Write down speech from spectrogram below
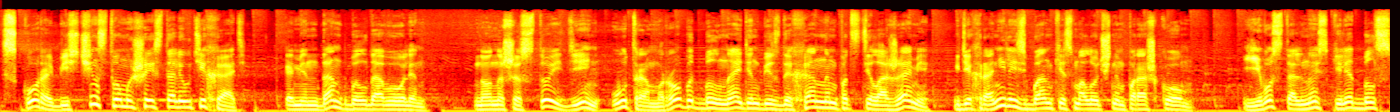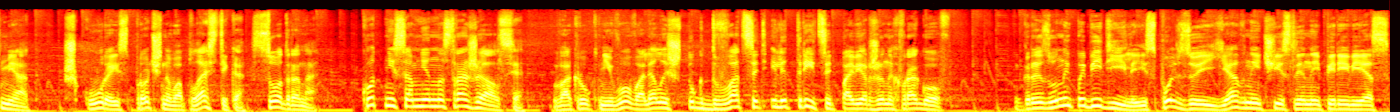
Скоро бесчинства мышей стали утихать. Комендант был доволен. Но на шестой день утром робот был найден бездыханным под стеллажами, где хранились банки с молочным порошком. Его стальной скелет был смят, шкура из прочного пластика содрана. Кот, несомненно, сражался. Вокруг него валялось штук 20 или 30 поверженных врагов. Грызуны победили, используя явный численный перевес.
